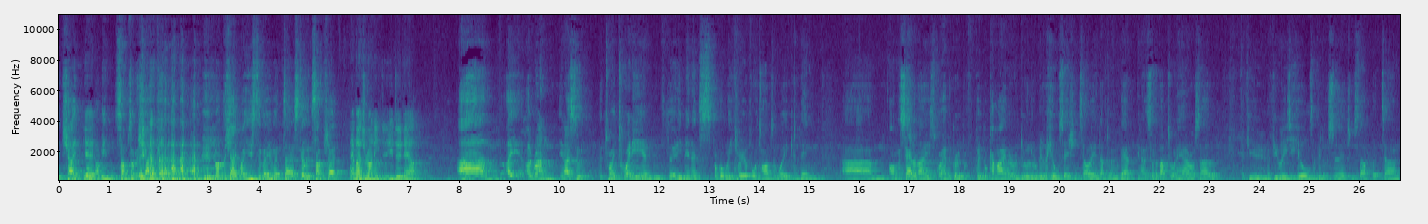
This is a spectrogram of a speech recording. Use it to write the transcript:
In shape. Yeah. I'm in some sort of shape. Not the shape I used to be, but uh, still in some shape. How much running do you do now? Um, I, I run, you know, sort of between 20 and 30 minutes, probably three or four times a week, and then um, on the Saturdays I have a group of people come over and do a little bit of a hill session, so I end up doing about, you know, sort of up to an hour or so, a few a few easy hills, a bit of a surge and stuff, but. Um,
